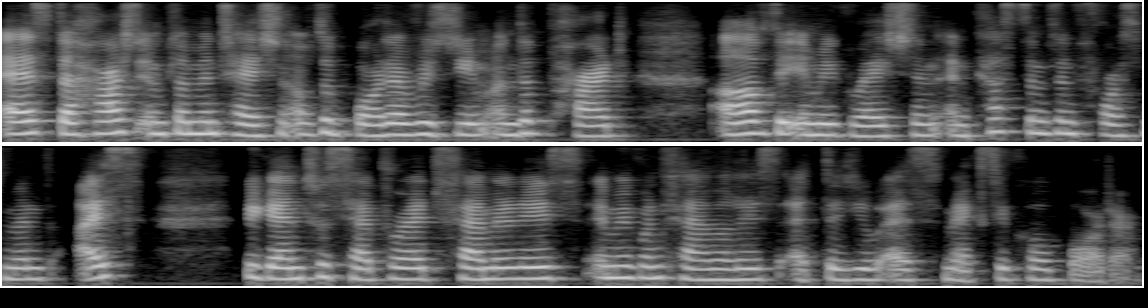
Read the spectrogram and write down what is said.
as the harsh implementation of the border regime on the part of the Immigration and Customs Enforcement, ICE, began to separate families, immigrant families at the US Mexico border.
